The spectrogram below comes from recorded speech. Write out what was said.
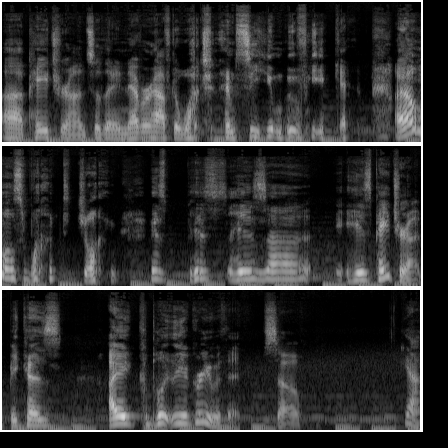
uh, Patreon so that I never have to watch an MCU movie again. I almost want to join his his his uh, his Patreon because I completely agree with it. So, yeah,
